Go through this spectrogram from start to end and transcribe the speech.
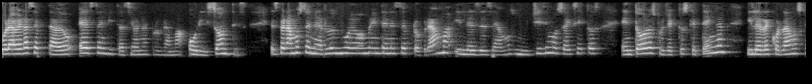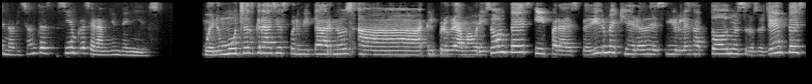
por haber aceptado esta invitación al programa Horizontes. Esperamos tenerlos nuevamente en este programa y les deseamos muchísimos éxitos en todos los proyectos que tengan y les recordamos que en Horizontes siempre serán bienvenidos. Bueno, muchas gracias por invitarnos al programa Horizontes y para despedirme quiero decirles a todos nuestros oyentes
